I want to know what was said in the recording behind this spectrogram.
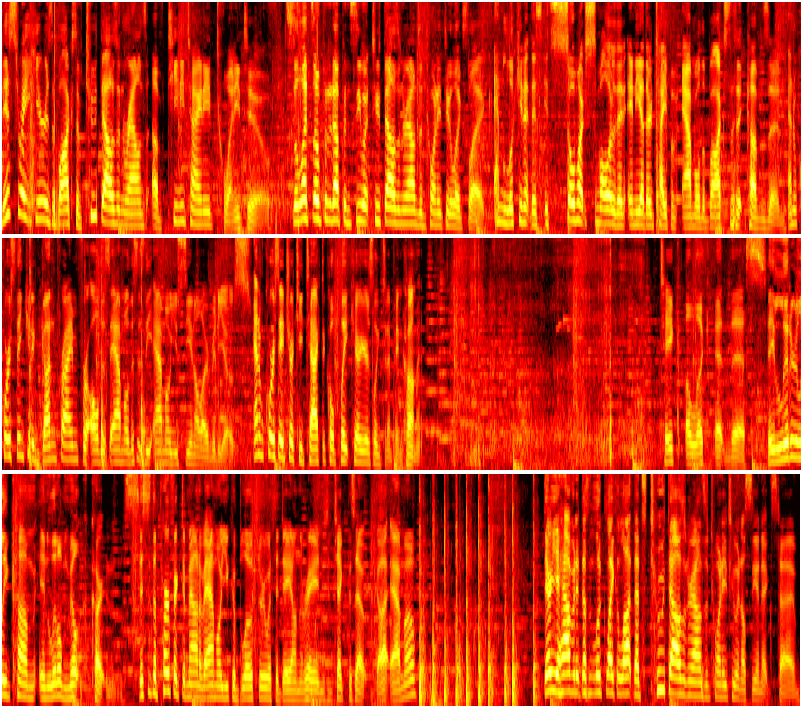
This right here is a box of 2,000 rounds of teeny tiny 22. So let's open it up and see what 2,000 rounds of 22 looks like. And looking at this, it's so much smaller than any other type of ammo the box that it comes in. And of course, thank you to Gun Prime for all this ammo. This is the ammo you see in all our videos. And of course, HRT Tactical plate carriers linked in a pinned comment. Take a look at this. They literally come in little milk cartons. This is the perfect amount of ammo you could blow through with a day on the range. And check this out. Got ammo? There you have it. It doesn't look like a lot. That's 2,000 rounds of 22, and I'll see you next time.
